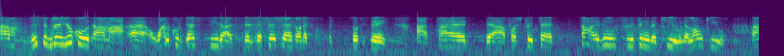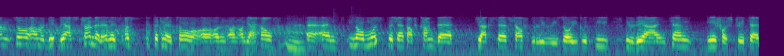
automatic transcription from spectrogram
Um, visibly, you could, um, uh, uh, one could just see that the, the patients or the, so to say, are tired, they are frustrated. Some are even sleeping in the queue, in the long queue. Um, so um, they, they, are stranded, and it's also taking a toll on, on, on their health. Mm. Uh, and you know, most patients have come there to access health delivery. So you could see if they are in turn being frustrated,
